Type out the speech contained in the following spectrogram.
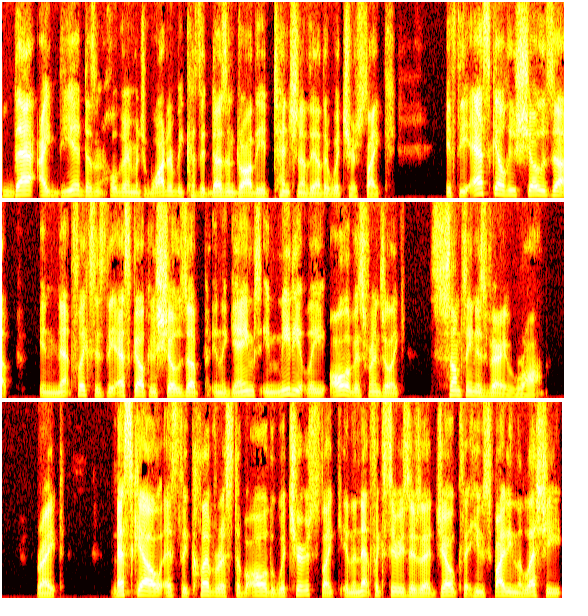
that idea doesn't hold very much water because it doesn't draw the attention of the other Witchers. Like, if the Eskel who shows up in Netflix is the Eskel who shows up in the games, immediately all of his friends are like, something is very wrong, right? Mm-hmm. Eskel, as the cleverest of all the Witchers, like in the Netflix series, there's a joke that he was fighting the Leshy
